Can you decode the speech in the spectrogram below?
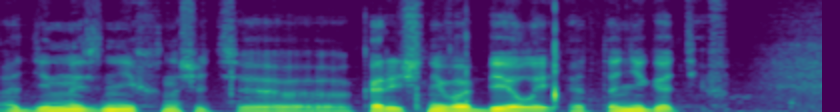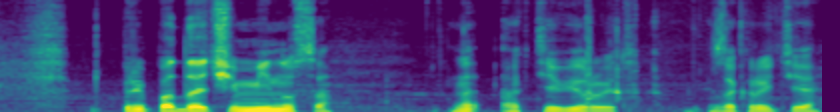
Один из них, значит, э, коричнево-белый, это негатив. При подаче минуса активирует закрытие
